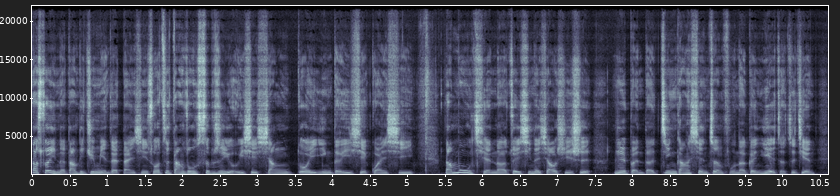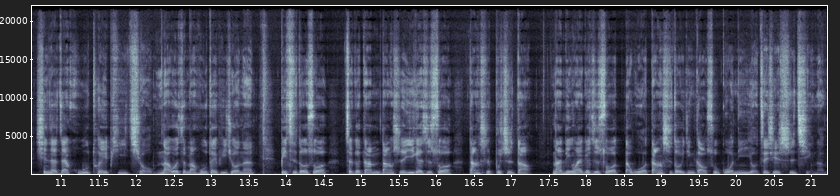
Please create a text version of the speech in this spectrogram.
那所以呢，当地居民在担心说，这当中是不是有一些相对应的一些关系？那目前呢，最新的消息是，日本的静冈县政府呢，跟业者之间现在在互推皮球。那为什么要互推皮球呢？彼此都说，这个他们当时一个是说，当时不知道。那另外一个是说，我当时都已经告诉过你有这些事情了。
